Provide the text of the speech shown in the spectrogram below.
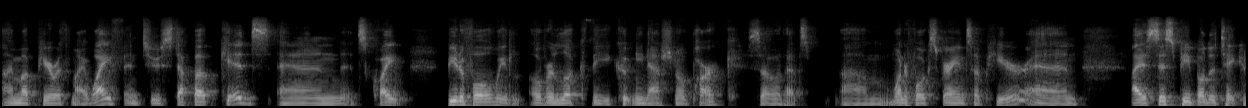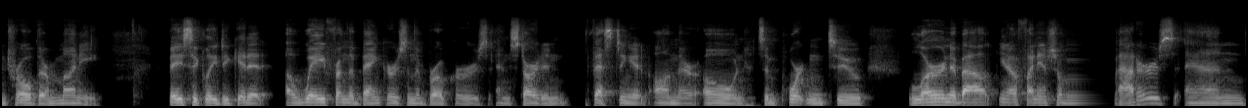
I'm up here with my wife and two step up kids, and it's quite beautiful. We overlook the Kootenay National Park. So that's um, wonderful experience up here. And I assist people to take control of their money basically to get it away from the bankers and the brokers and start investing it on their own. It's important to learn about, you know, financial matters and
